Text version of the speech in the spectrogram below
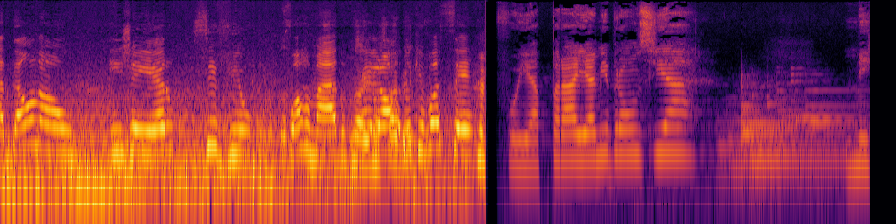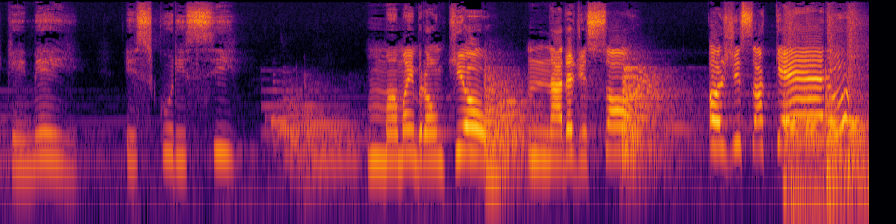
cidadão não, engenheiro civil formado, Não, melhor do que você. Fui à praia me bronzear, me queimei, escureci. Mamãe bronqueou, nada de sol. Hoje só quero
